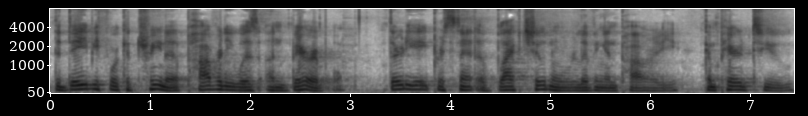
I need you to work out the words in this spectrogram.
The day before Katrina, poverty was unbearable. 38% of black children were living in poverty, compared to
